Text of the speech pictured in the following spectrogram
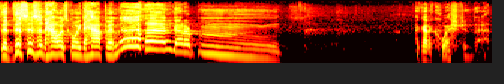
that this isn't how it's going to happen, I've got to, hmm, I got to question that.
